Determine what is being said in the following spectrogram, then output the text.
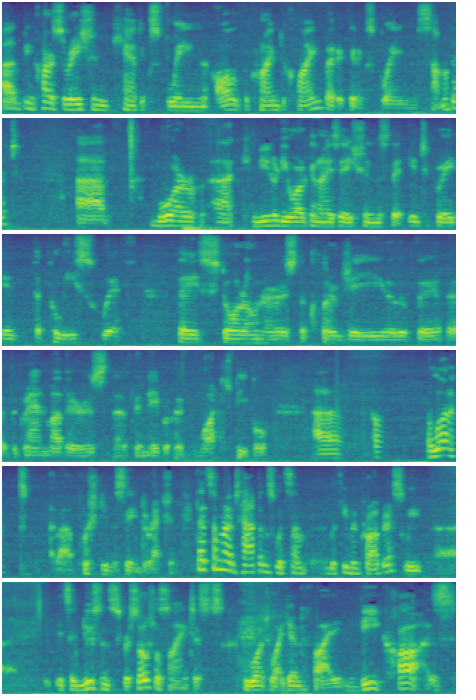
Uh, incarceration can't explain all of the crime decline, but it can explain some of it. Uh, more uh, community organizations that integrated the police with the store owners, the clergy, the, the, the grandmothers, the, the, neighborhood watch people. Uh, a lot of uh, pushed in the same direction. That sometimes happens with some with human progress. We uh, it's a nuisance for social scientists who want to identify the cause,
